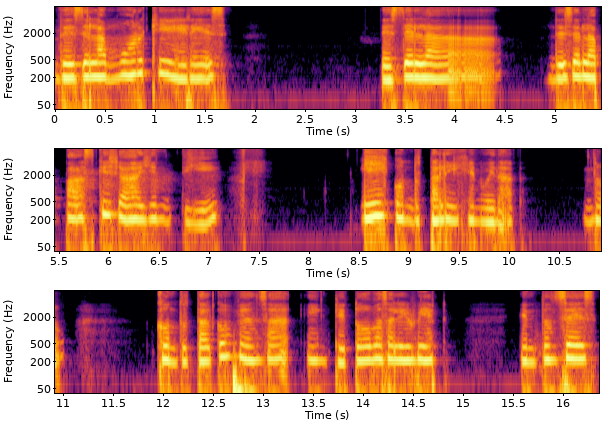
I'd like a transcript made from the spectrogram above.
desde el amor que eres, desde la, desde la paz que ya hay en ti, y con total ingenuidad, ¿no? Con total confianza en que todo va a salir bien. Entonces,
